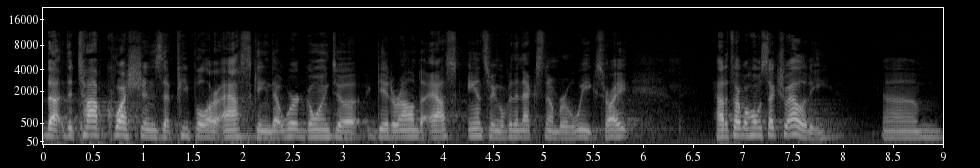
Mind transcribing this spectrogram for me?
the, the top questions that people are asking that we're going to get around to ask, answering over the next number of weeks, right? How to talk about homosexuality. Um,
